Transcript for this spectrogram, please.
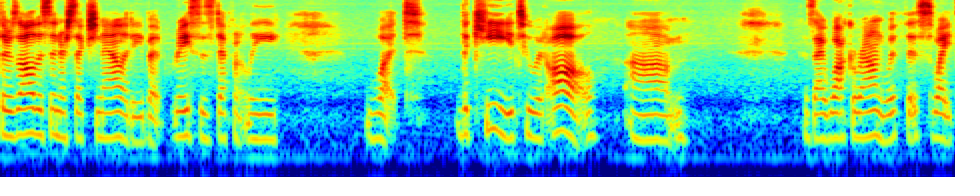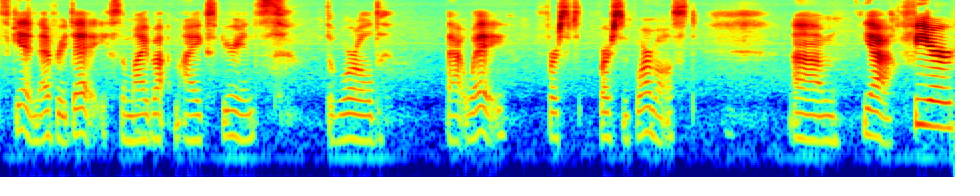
there's all this intersectionality but race is definitely what the key to it all um, because I walk around with this white skin every day. So my I experience the world that way first first and foremost. Um, yeah, fear.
